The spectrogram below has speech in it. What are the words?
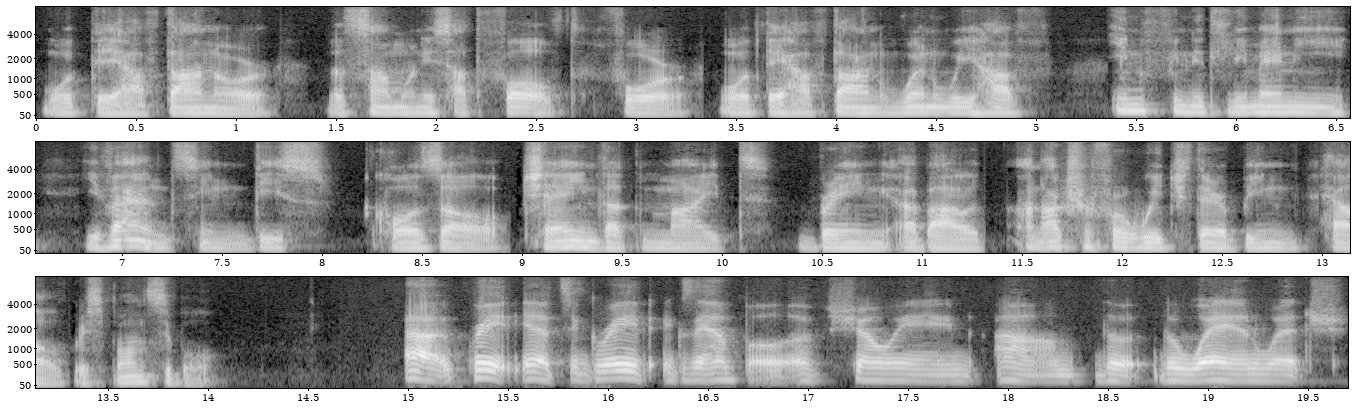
what they have done or that someone is at fault for what they have done when we have infinitely many events in this causal chain that might bring about an action for which they're being held responsible. Uh, great. Yeah, it's a great example of showing um, the, the way in which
